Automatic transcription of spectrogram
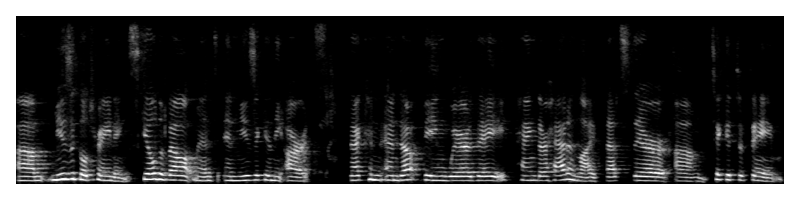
Um, musical training, skill development in music and the arts, that can end up being where they hang their hat in life. That's their um, ticket to fame.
